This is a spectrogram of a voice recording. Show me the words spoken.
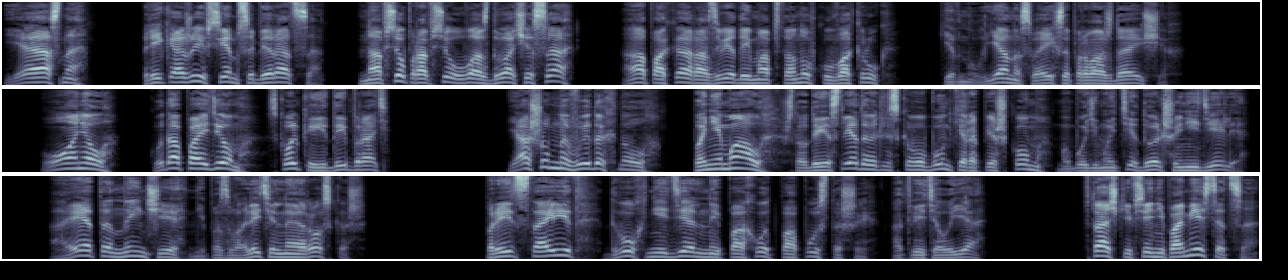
Ясно. Прикажи всем собираться. На все про все у вас два часа, а пока разведаем обстановку вокруг. Кивнул я на своих сопровождающих. Понял. Куда пойдем? Сколько еды брать? Я шумно выдохнул. Понимал, что до исследовательского бункера пешком мы будем идти дольше недели. А это нынче непозволительная роскошь. «Предстоит двухнедельный поход по пустоши», — ответил я. «В тачке все не поместятся.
